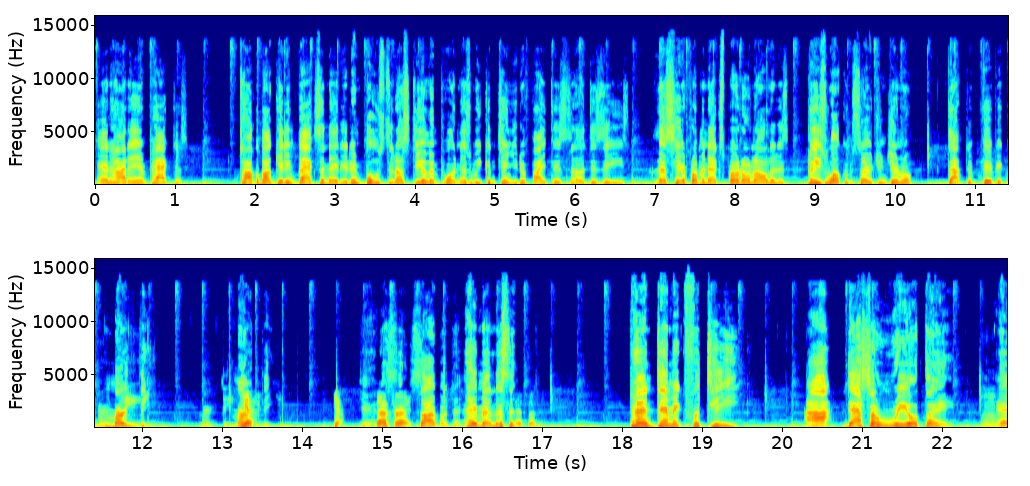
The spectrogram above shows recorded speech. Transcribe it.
and how they impact us. Talk about getting vaccinated and boosted are still important as we continue to fight this uh, disease. Let's hear from an expert on all of this. Please welcome Surgeon General Dr. Vivek Murthy. Murthy. Murthy. Yeah, Yeah, that's listen, right. Sorry about that. Hey man, listen. That's okay. Pandemic fatigue. I that's a real thing. Mm-hmm. Eh,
